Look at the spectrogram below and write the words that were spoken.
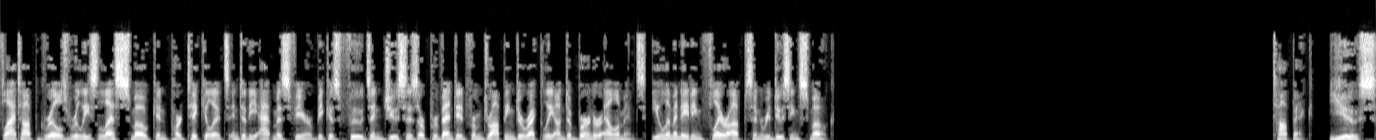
flattop grills release less smoke and particulates into the atmosphere because foods and juices are prevented from dropping directly onto burner elements, eliminating flare-ups and reducing smoke. Use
